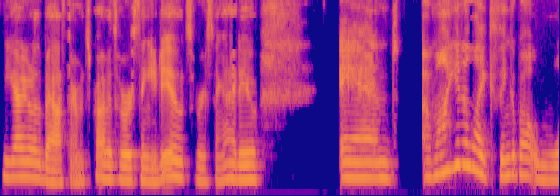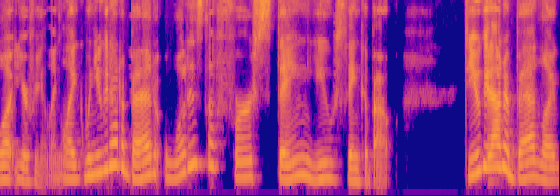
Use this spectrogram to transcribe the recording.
You got to go to the bathroom. It's probably the first thing you do. It's the first thing I do. And I want you to like think about what you're feeling. Like when you get out of bed, what is the first thing you think about? Do you get out of bed like,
